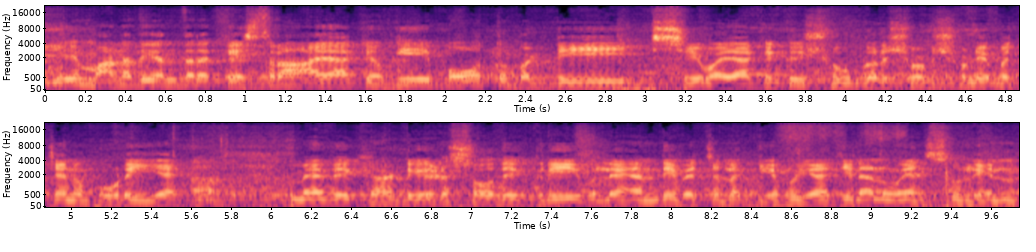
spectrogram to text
ਇਹ ਮਨ ਦੇ ਅੰਦਰ ਕਿਸ ਤਰ੍ਹਾਂ ਆਇਆ? ਕਿਉਂਕਿ ਇਹ ਬਹੁਤ ਵੱਡੀ ਸੇਵਾ ਆ ਕਿਉਂਕਿ ਸ਼ੂਗਰ ਛੋਟੇ ਛੋਟੇ ਬੱਚਿਆਂ ਨੂੰ ਹੋ ਰਹੀ ਹੈ। ਮੈਂ ਵੇਖਿਆ 150 ਦੇ ਕਰੀਬ ਲਾਈਨ ਦੇ ਵਿੱਚ ਲੱਗੇ ਹੋਏ ਆ ਜਿਨ੍ਹਾਂ ਨੂੰ ਇਨਸੂਲਿਨ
